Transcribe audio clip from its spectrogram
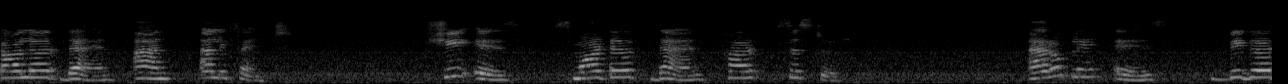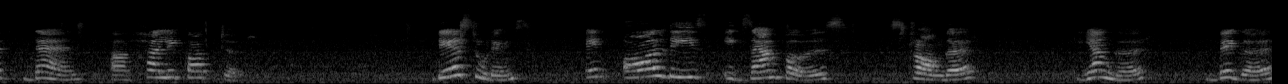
taller than an elephant. She is smarter than her sister. Aeroplane is bigger than a helicopter. Dear students, in all these examples, stronger, younger, bigger,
